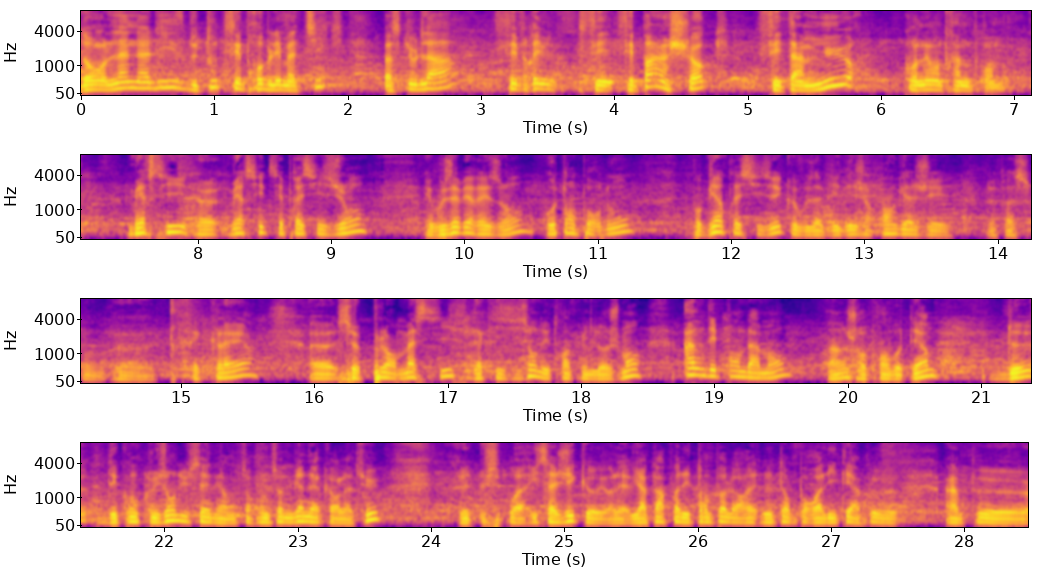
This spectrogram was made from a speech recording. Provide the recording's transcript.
dans l'analyse de toutes ces problématiques, parce que là, c'est vrai, c'est pas un choc, c'est un mur qu'on est en train de prendre. Merci, euh, merci de ces précisions. Et vous avez raison, autant pour nous, faut bien préciser que vous aviez déjà engagé de façon euh, très claire euh, ce plan massif d'acquisition des 30 000 logements, indépendamment, hein, je reprends vos termes, de, des conclusions du CNR. Nous, sommes bien d'accord là-dessus. Euh, il s'agit qu'il y a parfois des, temporalités un peu,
